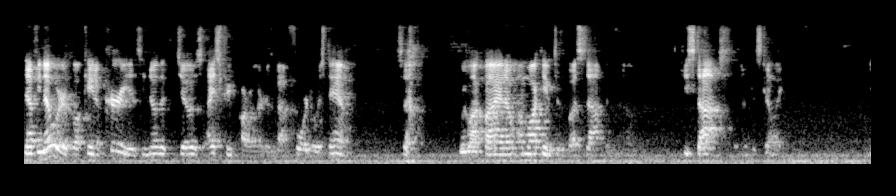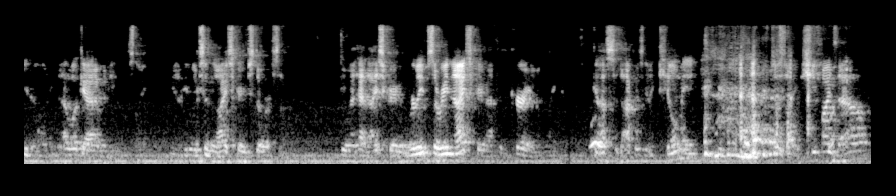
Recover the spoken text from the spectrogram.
Now, if you know where Volcano Curry is, you know that Joe's Ice Cream Parlor is about four doors down. So we walk by, and I'm, I'm walking to the bus stop, and um, he stops. And I'm just kind of like, you know, I look at him, and he's like, he looks in the ice cream store. So we went and had ice cream. And we're leaving, so we're eating ice cream after the curry, and I'm like, God, Sadako's gonna kill me. just like she finds out.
